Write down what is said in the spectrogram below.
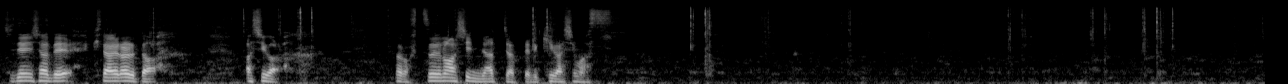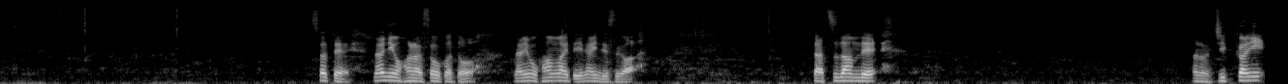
自転車で鍛えられた足が、なんか普通の足になっちゃってる気がします。さて、何を話そうかと何も考えていないんですが、雑談で、あの、実家に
